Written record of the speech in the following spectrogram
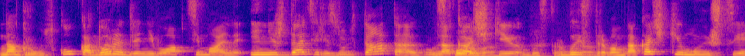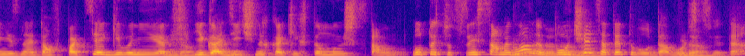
нагрузку, которая Да. для него оптимальна. И не ждать результата Ну, накачки скорого, быстрого, да. быстрого, в накачке мышц, я не знаю, там в подтягивании Да. ягодичных каких-то мышц. Там. Ну, то есть вот здесь самое Да, главное да, да, получать да. от этого удовольствие. Да.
